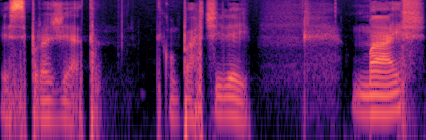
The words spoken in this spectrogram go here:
esse projeto? Compartilhe aí. Mas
